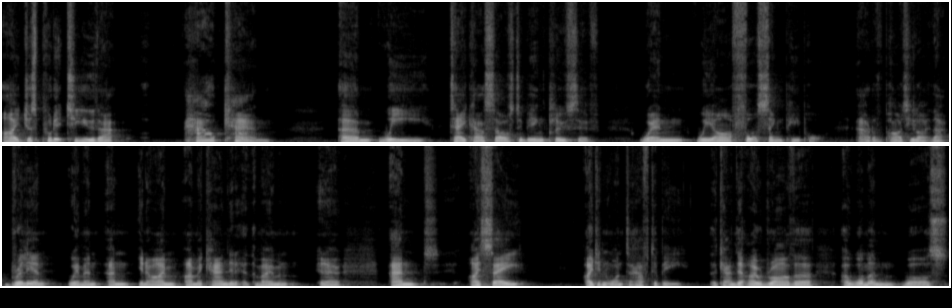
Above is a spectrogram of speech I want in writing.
I just put it to you that how can um, we take ourselves to be inclusive when we are forcing people out of the party like that? Brilliant women, and you know, I'm I'm a candidate at the moment, you know, and I say I didn't want to have to be the candidate. I would rather a woman was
